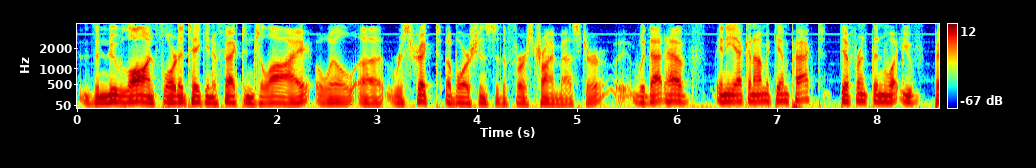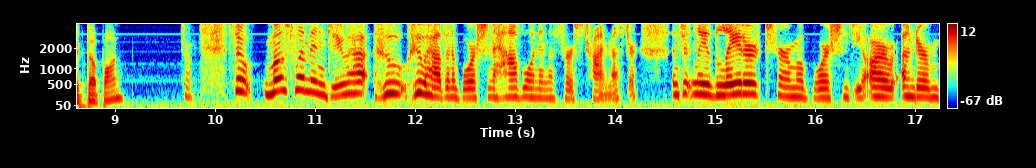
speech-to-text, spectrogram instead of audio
the new law in Florida taking effect in July will uh, restrict abortions to the first trimester. Would that have any economic impact different than what you've picked up on? Sure. So most women do have who who have an abortion have one in the first trimester, and certainly later term abortions you know, are under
